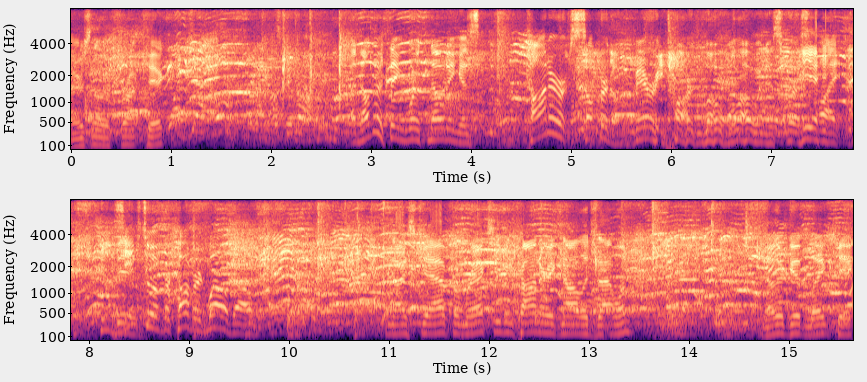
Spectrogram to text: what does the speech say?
There's another front kick. Another thing worth noting is Connor suffered a very hard low blow in his first fight. He seems to have recovered well, though. Nice jab from Rex. Even Connor acknowledged that one. Another good leg kick.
